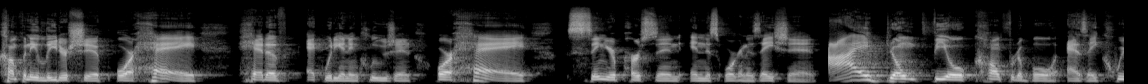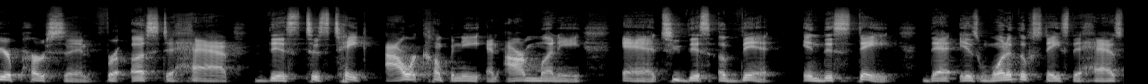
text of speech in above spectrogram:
company leadership," or "Hey, head of equity and inclusion," or "Hey." Senior person in this organization, I don't feel comfortable as a queer person for us to have this to take our company and our money and to this event in this state that is one of the states that has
